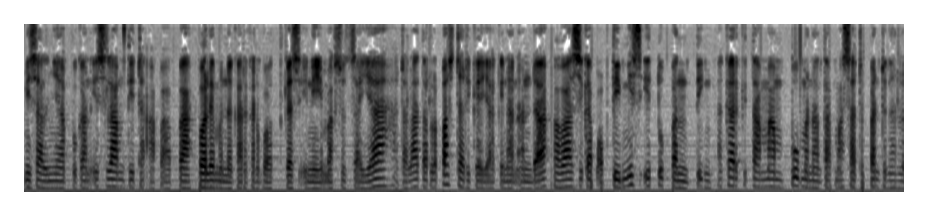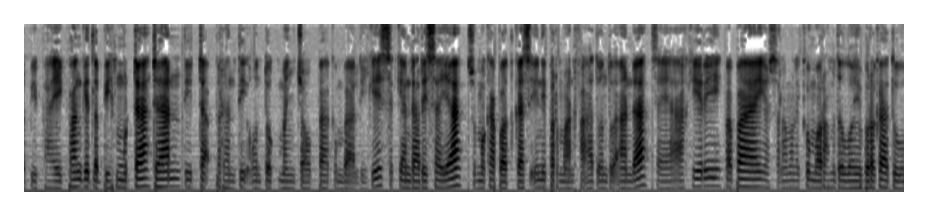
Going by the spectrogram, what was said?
misalnya bukan Islam tidak apa-apa, boleh mendengarkan podcast ini. Maksud saya adalah terlepas dari keyakinan Anda bahwa sikap optimis itu penting agar kita mampu menatap masa depan dengan lebih baik, bangkit lebih mudah dan tidak berhenti untuk mencoba kembali. Oke, sekian dari saya. Semoga podcast ini bermanfaat untuk Anda. Saya akhiri. Bye bye. Wassalamualaikum warahmatullahi wabarakatuh.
